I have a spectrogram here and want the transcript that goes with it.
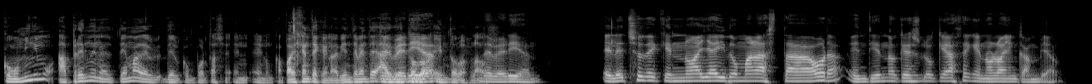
como mínimo aprenden el tema del, del comportarse en, en un campo. Hay gente que no, evidentemente hay de todo Deberían, en todos los lados. Deberían. El hecho de que no haya ido mal hasta ahora, entiendo que es lo que hace que no lo hayan cambiado.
